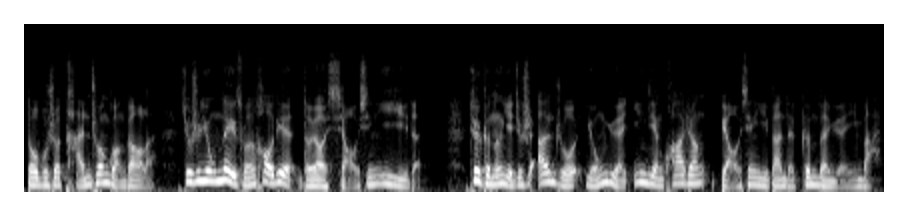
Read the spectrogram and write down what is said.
都不说弹窗广告了，就是用内存耗电都要小心翼翼的。这可能也就是安卓永远硬件夸张、表现一般的根本原因吧。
